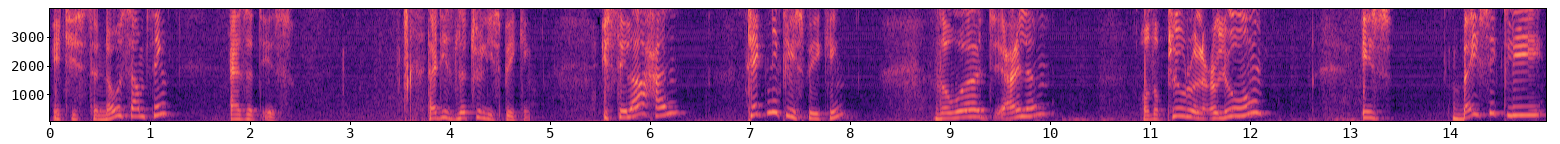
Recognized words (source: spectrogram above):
It is to know something as it is. That is literally speaking. Istilahan, technically speaking, the word ilm or the plural ulum is basically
